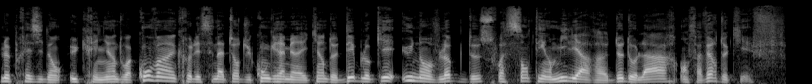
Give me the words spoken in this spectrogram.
Le président ukrainien doit convaincre les sénateurs du Congrès américain de débloquer une enveloppe de 61 milliards de dollars en faveur de Kiev.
